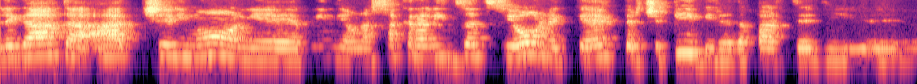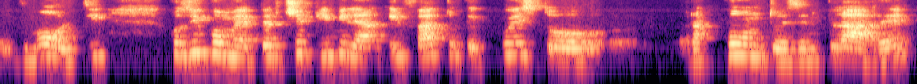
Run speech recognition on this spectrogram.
legata a cerimonie, quindi a una sacralizzazione che è percepibile da parte di, eh, di molti, così come è percepibile anche il fatto che questo racconto esemplare,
